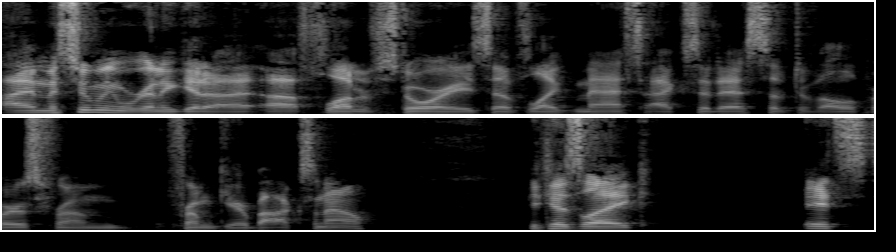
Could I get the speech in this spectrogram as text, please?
I'm assuming we're going to get a, a flood of stories of like mass exodus of developers from from Gearbox now. because like it's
